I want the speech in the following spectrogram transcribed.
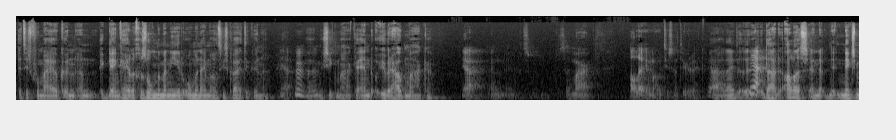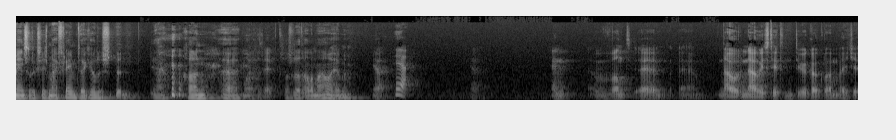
het is voor mij ook een, een, ik denk, een hele gezonde manier om mijn emoties kwijt te kunnen. ja, Mhm. Muziek maken en überhaupt maken. ja, zeg maar alle emoties natuurlijk. Ja, nee, Ja. daar alles. En niks menselijks is mij vreemd, weet je wel. Dus ja, gewoon eh, Mooi gezegd. zoals we dat allemaal hebben. Ja. Ja. En, eh, want, eh, eh, nou, nou is dit natuurlijk ook wel een beetje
